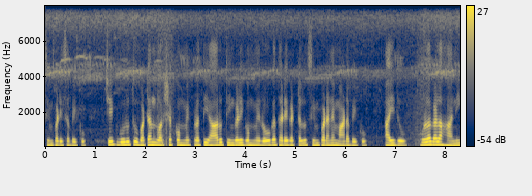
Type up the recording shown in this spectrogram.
ಸಿಂಪಡಿಸಬೇಕು. ಚೆಕ್ ಗುರುತು ಬಟನ್ ವರ್ಷಕ್ಕೊಮ್ಮೆ ಪ್ರತಿ ಆರು ತಿಂಗಳಿಗೊಮ್ಮೆ ರೋಗ ತಡೆಗಟ್ಟಲು ಸಿಂಪಡಣೆ ಮಾಡಬೇಕು. ಐದು. ಹುಳಗಳ ಹಾನಿ.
